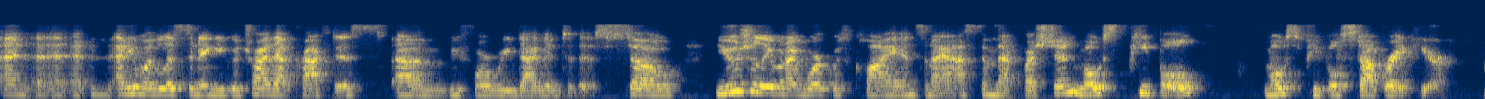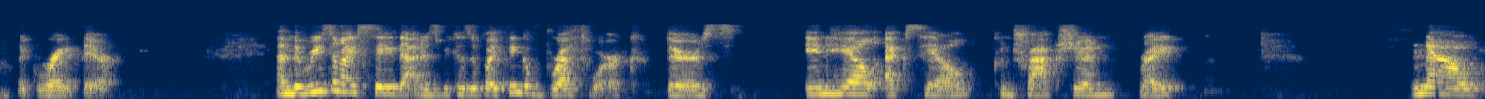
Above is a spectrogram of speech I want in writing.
And, and, and anyone listening, you could try that practice um, before we dive into this. So, usually, when I work with clients and I ask them that question, most people, most people stop right here, like right there. And the reason I say that is because if I think of breath work, there's inhale, exhale, contraction, right? Now,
